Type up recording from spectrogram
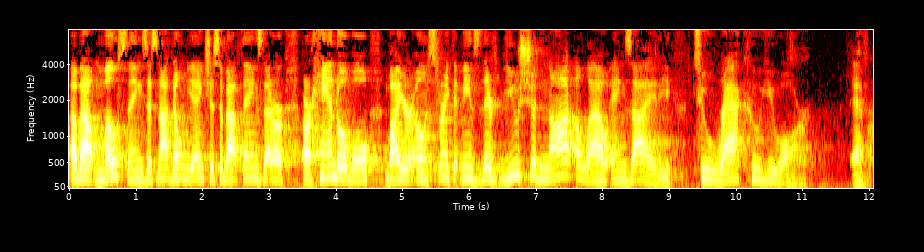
about most things. It's not don't be anxious about things that are, are handleable by your own strength. It means there, you should not allow anxiety to rack who you are ever.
